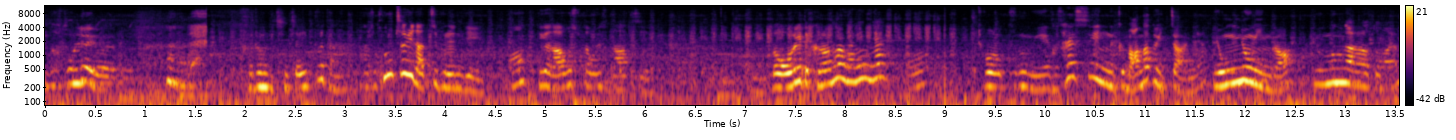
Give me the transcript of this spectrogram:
이거 돌려 입어야 돼 구름 진짜 이쁘다 아주 혼쭐이 났지 브랜디. 어? 네가 나오고 싶다고 해서 나왔지. 너 어릴 때 그런 상상 했냐? 어? 저 구름 위에서 살 수 있는 그 만화도 있지 않냐? 용룡인가? 용명나라라 떠나요?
